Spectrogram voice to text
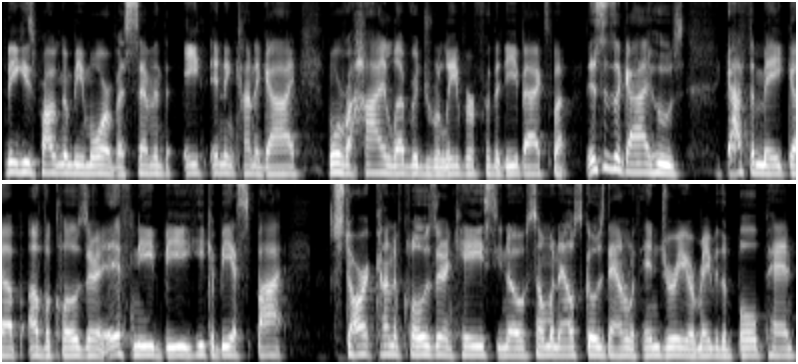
I think he's probably going to be more of a seventh, eighth inning kind of guy, more of a high leverage reliever for the D backs. But this is a guy who's got the makeup of a closer. If need be, he could be a spot start kind of closer in case you know someone else goes down with injury or maybe the bullpen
